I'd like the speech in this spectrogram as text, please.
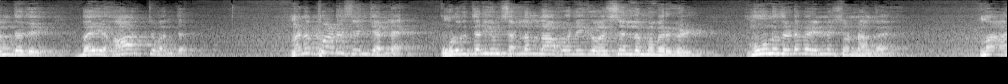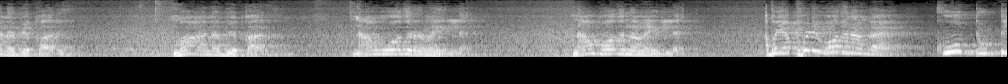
வந்தது பை ஹார்ட் வந்தது. மனப்பாடம் செஞ்சல்ல. உங்களுக்கு தெரியும் சல்லல்லாஹு அலைஹி வஸல்லம் அவர்கள் மூணு தடவை என்ன சொன்னாங்க? மா அனபிகாரி மா அனபிகாரி நான் ஓதுறவன் இல்லை. நான் ஓதுனவன் இல்லை. அப்போ எப்படி ஓதுனாங்க? கூப்பிட்டு விட்டு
